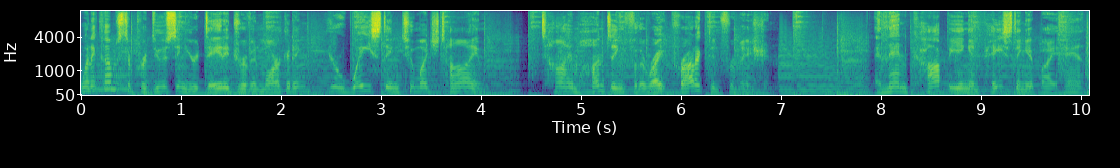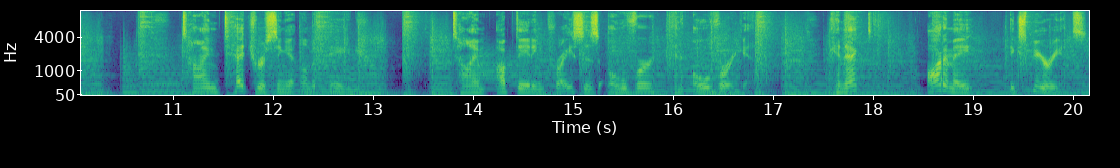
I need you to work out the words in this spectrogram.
When it comes to producing your data-driven marketing, you're wasting too much time. Time hunting for the right product information. And then copying and pasting it by hand. Time Tetrising it on the page. Time updating prices over and over again. Connect, automate, experience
